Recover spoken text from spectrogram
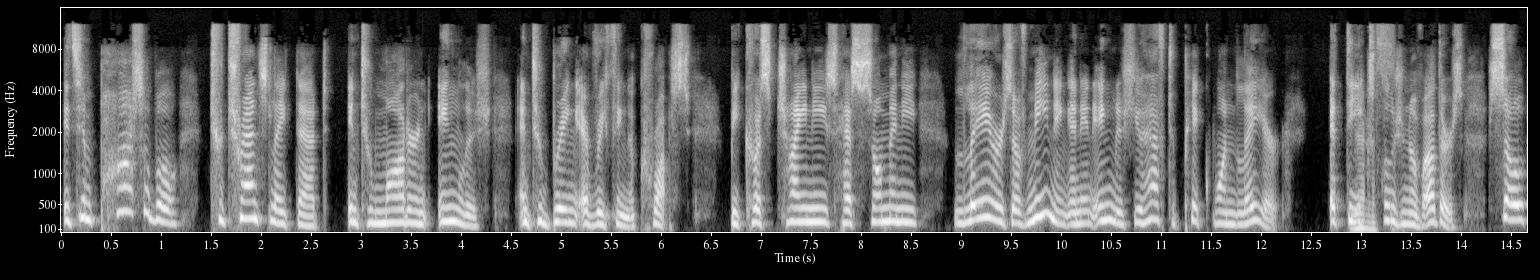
It's impossible to translate that into modern English and to bring everything across because Chinese has so many layers of meaning, and in English you have to pick one layer at the Yes. exclusion of others. So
